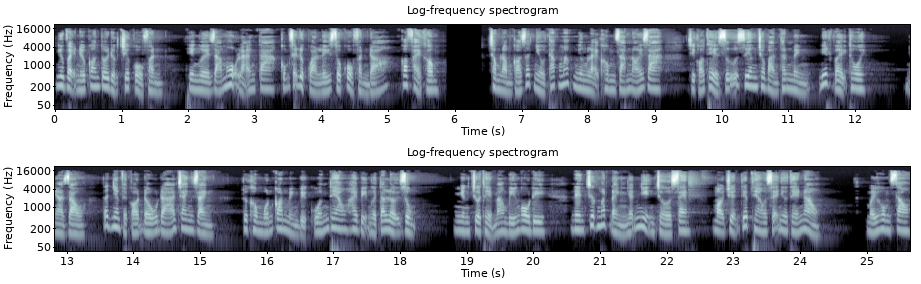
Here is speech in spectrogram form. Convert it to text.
Như vậy nếu con tôi được chia cổ phần thì người giám hộ là anh ta cũng sẽ được quản lý số cổ phần đó, có phải không? Trong lòng có rất nhiều thắc mắc nhưng lại không dám nói ra, chỉ có thể giữ riêng cho bản thân mình biết vậy thôi. Nhà giàu tất nhiên phải có đấu đá tranh giành, tôi không muốn con mình bị cuốn theo hay bị người ta lợi dụng. Nhưng chưa thể mang bí ngô đi, nên trước mắt đành nhẫn nhịn chờ xem mọi chuyện tiếp theo sẽ như thế nào. Mấy hôm sau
